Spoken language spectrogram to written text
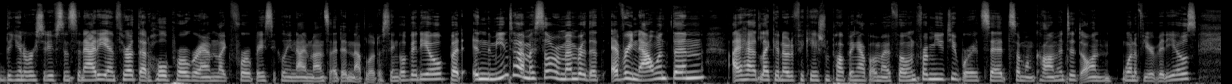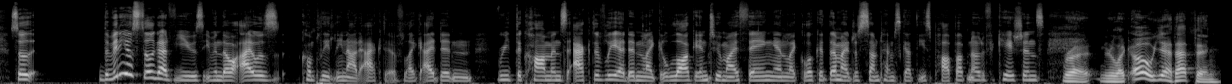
the University of Cincinnati. And throughout that whole program, like for basically nine months, I didn't upload a single video. But in the meantime, I still remember that every now and then I had like a notification popping up on my phone from YouTube where it said someone commented on one of your videos. So the video still got views even though I was completely not active. Like I didn't read the comments actively. I didn't like log into my thing and like look at them. I just sometimes got these pop-up notifications. Right. And you're like, oh, yeah, that thing.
